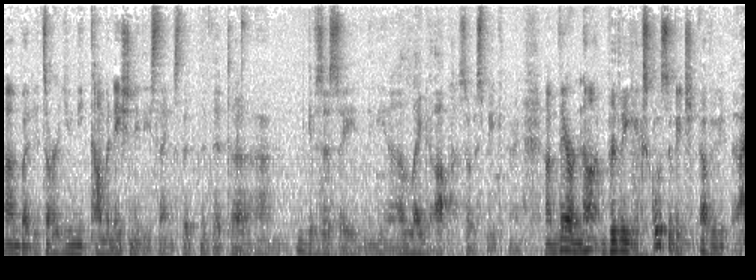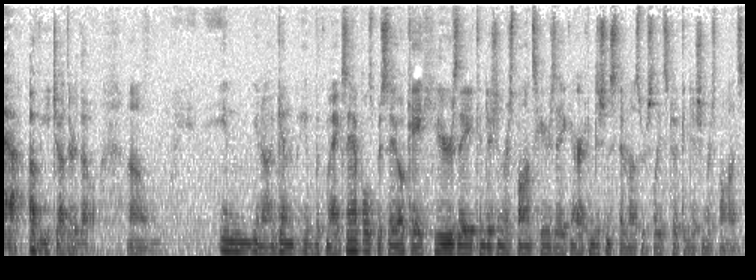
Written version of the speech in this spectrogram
um, but it's our unique combination of these things that, that uh, um, gives us a, you know, a leg up, so to speak. Right? Um, they are not really exclusive each, of, of each other, though. Uh, in you know again with my examples we say okay here's a condition response here's a or a condition stimulus which leads to a condition response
